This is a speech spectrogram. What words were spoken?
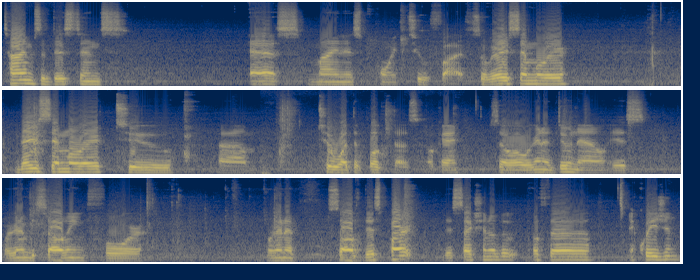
Times the distance S minus 0.25. So very similar, very similar to um, to what the book does, okay? So what we're going to do now is we're going to be solving for, we're going to solve this part, this section of the, of the equation,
